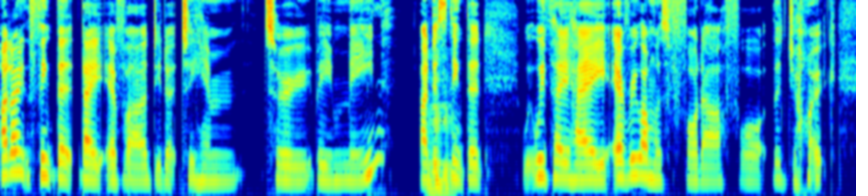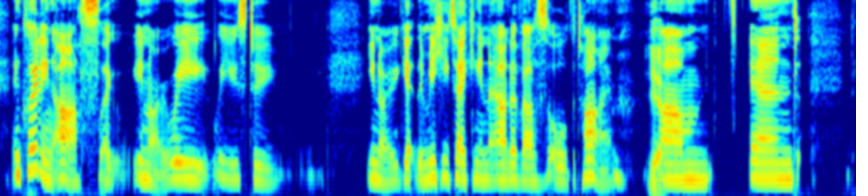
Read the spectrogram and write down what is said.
I don't think that they ever did it to him to be mean. I just Mm. think that with Hey Hey, everyone was fodder for the joke, including us. Like you know, we we used to, you know, get the Mickey taken it out of us all the time. Yeah. Um, and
